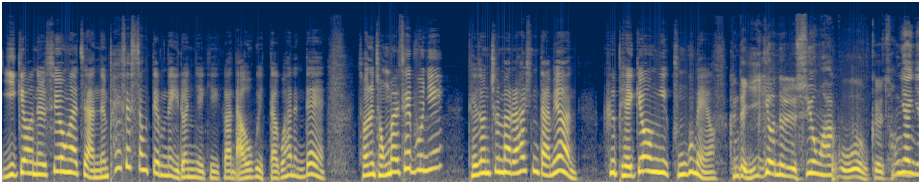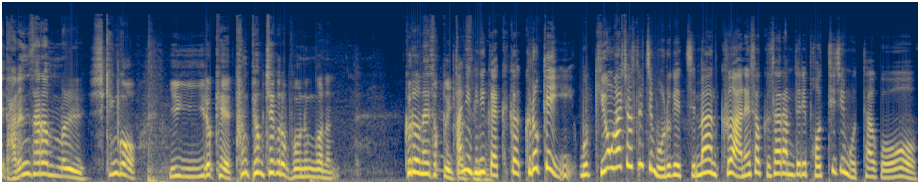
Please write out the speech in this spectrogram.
이견을 수용하지 않는 폐쇄성 때문에 이런 얘기가 나오고 있다고 하는데 저는 정말 세 분이 대선 출마를 하신다면 그 배경이 궁금해요. 근데 이견을 수용하고 그 성향이 다른 사람을 시킨 거 이렇게 탕평책으로 보는 거는 그런 해석도 있죠. 아니 그러니까 그러니까 그렇게 뭐 기용하셨을지 모르겠지만 그 안에서 그 사람들이 버티지 못하고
